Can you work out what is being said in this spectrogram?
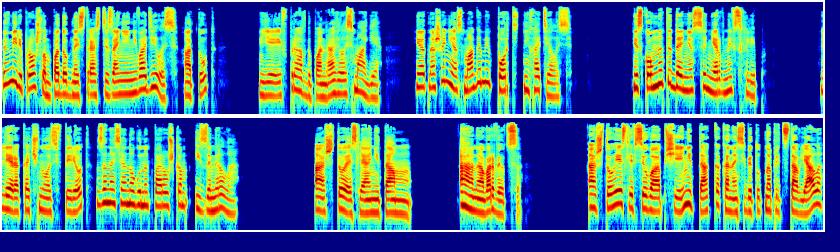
В мире прошлом подобной страсти за ней не водилось, а тут ей вправду понравилась магия, и отношения с магами портить не хотелось. Из комнаты донесся нервный всхлип. Лера качнулась вперед, занося ногу над порожком, и замерла. А что, если они там... А она ворвется. А что, если все вообще не так, как она себе тут напредставляла?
